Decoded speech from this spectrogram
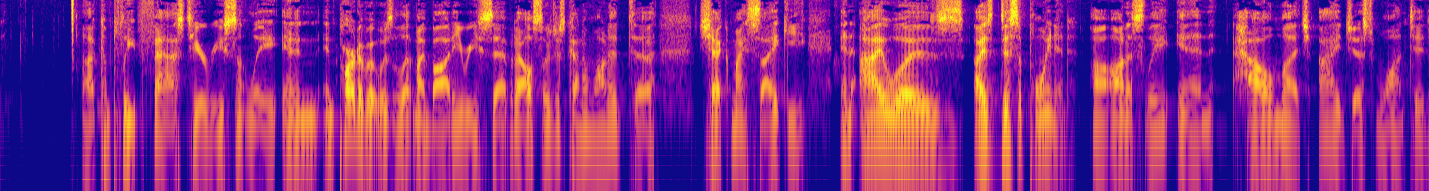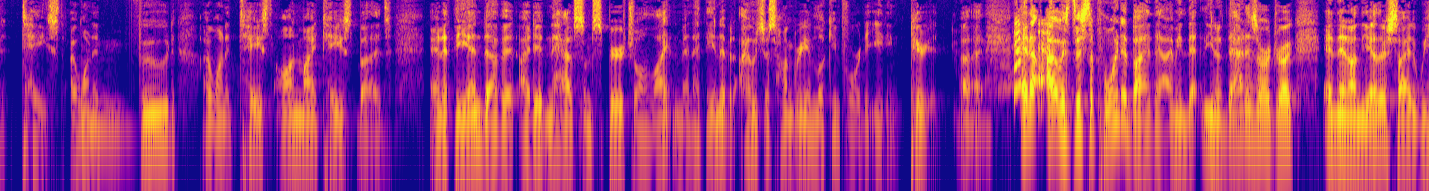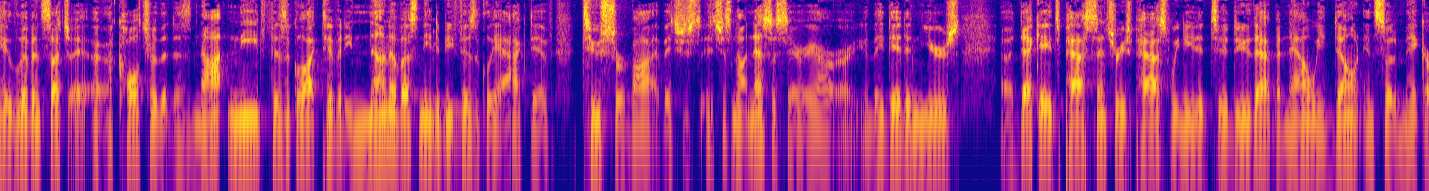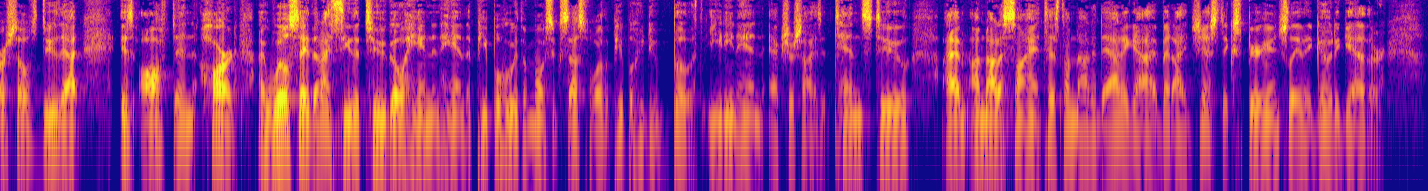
uh, complete fast here recently, and and part of it was to let my body reset, but I also just kind of wanted to check my psyche, and I was I was disappointed, uh, honestly, in how much I just wanted taste. I wanted mm. food. I wanted taste on my taste buds. And at the end of it, I didn't have some spiritual enlightenment. At the end of it, I was just hungry and looking forward to eating, period. Uh, and I, I, was disappointed by that. I mean, that, you know, that is our drug. And then on the other side, we live in such a, a culture that does not need physical activity. None of us need to be mm-hmm. physically active to survive. It's just, it's just not necessary. Our, our, they did in years, uh, decades past, centuries past, we needed to do that, but now we don't. And so to make ourselves do that is often hard. I will say that I see the two go hand in hand. The people who are the most successful are the people who do both eating and exercise. It tends to, I'm, I'm not a scientist, I'm not a data guy, but I just experientially, they go together.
